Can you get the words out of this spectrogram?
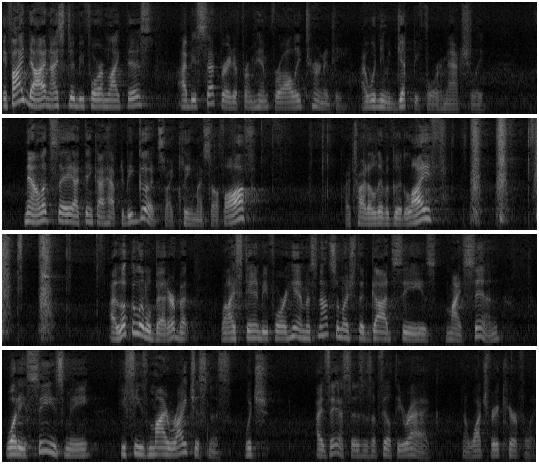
If I died and I stood before him like this, I'd be separated from him for all eternity. I wouldn't even get before him, actually. Now, let's say I think I have to be good, so I clean myself off. I try to live a good life. I look a little better, but when I stand before him, it's not so much that God sees my sin. What he sees me he sees my righteousness, which Isaiah says is a filthy rag. Now, watch very carefully.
